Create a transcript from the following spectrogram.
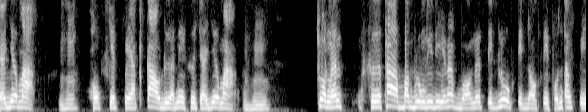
จะเยอะมากอือฮึหกเจ็ดแปดเก้าเดือนนี่คือจะเยอะมาก อือฮึช่วงนั้นคือถ้าบำรุงดีๆนะบอกเลยติดลูกติดดอกติดผลทั้งปี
